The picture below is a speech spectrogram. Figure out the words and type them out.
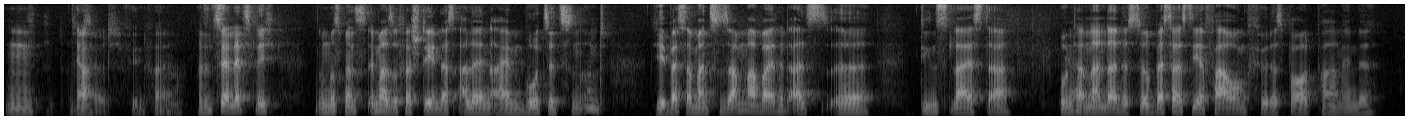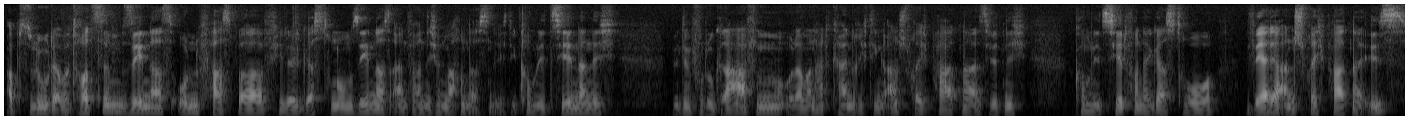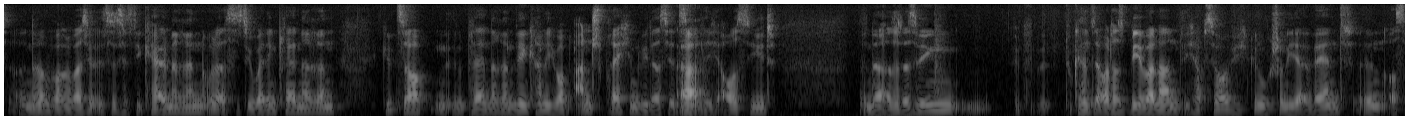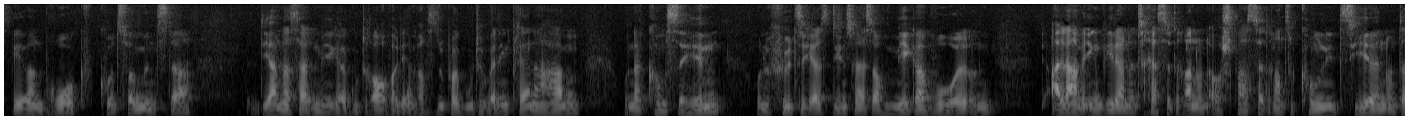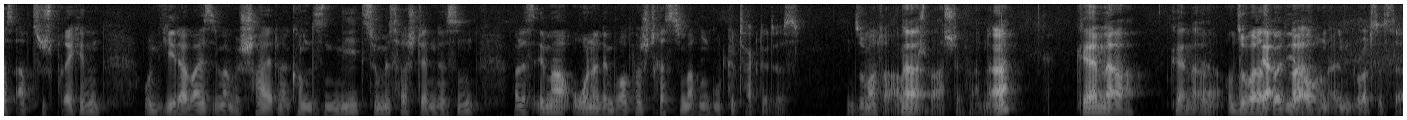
Mhm. ja, halt, auf jeden Fall. Ja. Man sitzt ja letztlich, so muss man es immer so verstehen, dass alle in einem Boot sitzen und je besser man zusammenarbeitet als äh, Dienstleister untereinander, ja, desto besser ist die Erfahrung für das Brautpaar am Ende. Absolut, aber trotzdem sehen das unfassbar viele Gastronomen sehen das einfach nicht und machen das nicht. Die kommunizieren dann nicht mit dem Fotografen oder man hat keinen richtigen Ansprechpartner. Es wird nicht kommuniziert von der Gastro, wer der Ansprechpartner ist. Ne? Man weiß nicht, ist es jetzt die Kellnerin oder ist es die Weddingplanerin? Gibt es überhaupt eine Planerin? Wen kann ich überhaupt ansprechen, wie das jetzt ja. eigentlich aussieht? Ne? Also deswegen du kennst ja auch das Beverland, ich habe es ja häufig genug schon hier erwähnt, in Ostbevernbrook, kurz vor Münster. Die haben das halt mega gut drauf, weil die einfach super gute Weddingplaner haben. Und da kommst du hin und du fühlst dich als Dienstleister auch mega wohl und alle haben irgendwie da ein Interesse dran und auch Spaß daran zu kommunizieren und das abzusprechen. Und jeder weiß immer Bescheid und dann kommt es nie zu Missverständnissen, weil es immer ohne den Brautpaar Stress zu machen gut getaktet ist. Und so macht der Arbeit ja. Spaß, Stefan, ne? Genau. Genau. Ja, und so war das ja, bei dir war, auch in, in, Rochester.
